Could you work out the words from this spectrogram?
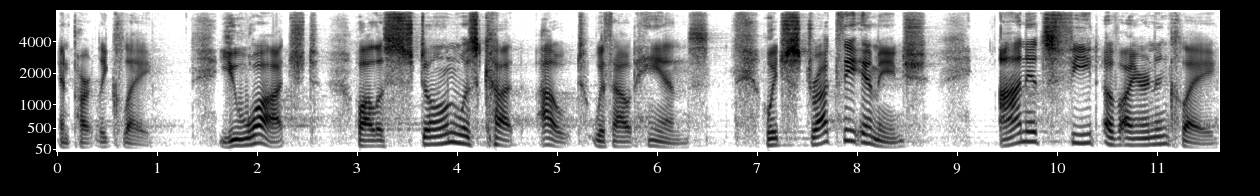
and partly clay. You watched while a stone was cut out without hands which struck the image on its feet of iron and clay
